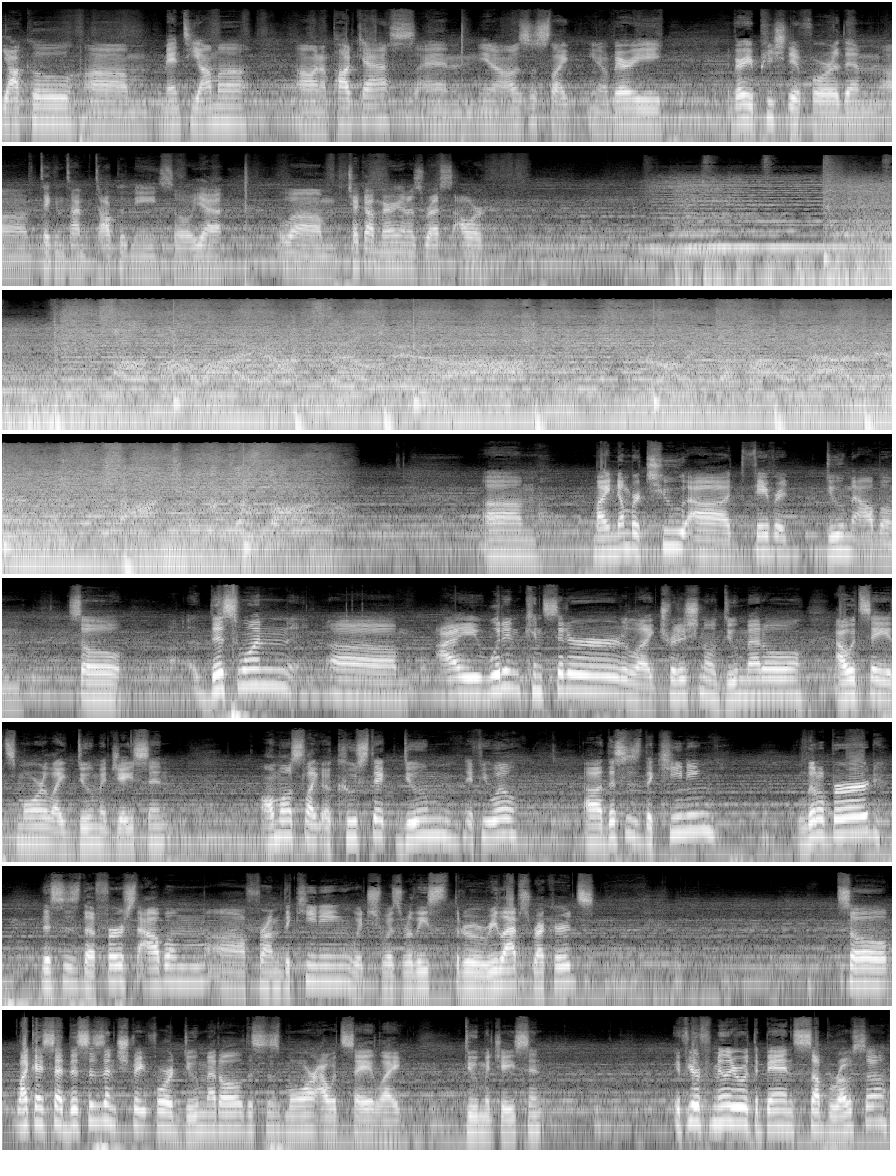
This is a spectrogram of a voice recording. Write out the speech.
Jaakko um, Mäntymaa on a podcast, and you know I was just like you know very very appreciative for them uh, taking time to talk with me. So yeah, um, check out Marianas Rest Auer. Um, my number two uh, favorite Doom album. So this one um, I wouldn't consider like traditional Doom metal. I would say it's more like Doom adjacent, almost like acoustic Doom, if you will. Uh, this is the Keening, Little Bird. This is the first album uh, from The Keening, which was released through Relapse Records. So, like I said, this isn't straightforward doom metal. This is more, I would say, like doom adjacent. If you're familiar with the band Sub Rosa,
